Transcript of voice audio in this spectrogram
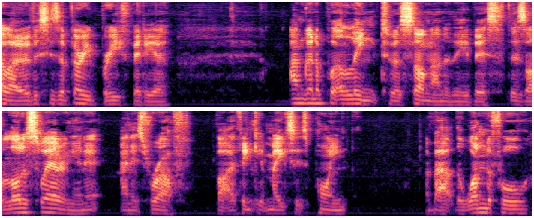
Hello, this is a very brief video. I'm going to put a link to a song underneath this. There's a lot of swearing in it and it's rough, but I think it makes its point about the wonderful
